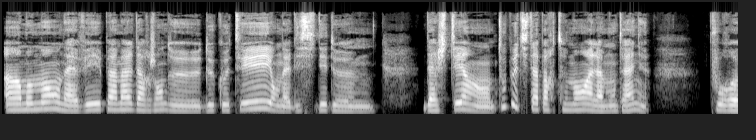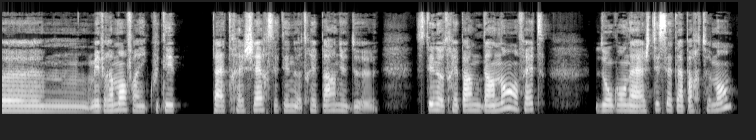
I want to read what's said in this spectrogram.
à un moment, on avait pas mal d'argent de, de côté. On a décidé de d'acheter un tout petit appartement à la montagne pour, euh, mais vraiment, enfin, il pas très cher. C'était notre épargne de, c'était notre épargne d'un an en fait. Donc on a acheté cet appartement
